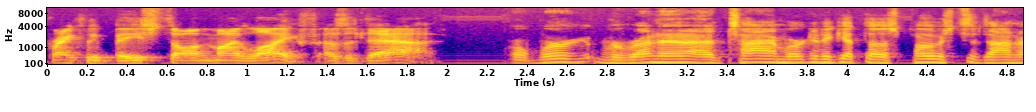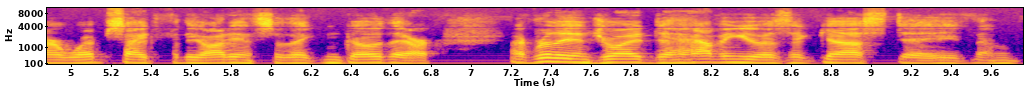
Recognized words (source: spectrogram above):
frankly, based on my life as a dad. Well, we're, we're running out of time. We're going to get those posted on our website for the audience so they can go there. I've really enjoyed having you as a guest, Dave. And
